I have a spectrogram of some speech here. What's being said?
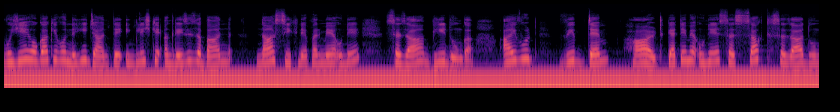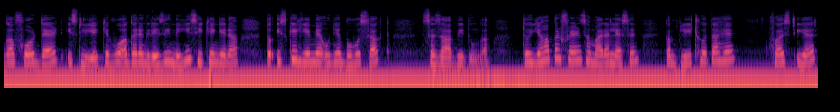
वो ये होगा कि वो नहीं जानते इंग्लिश के अंग्रेज़ी ज़बान ना सीखने पर मैं उन्हें सज़ा भी दूँगा। I would whip them hard कहते मैं उन्हें सख्त सज़ा दूँगा फॉर दैट इसलिए कि वो अगर अंग्रेज़ी नहीं सीखेंगे ना तो इसके लिए मैं उन्हें बहुत सख्त सज़ा भी दूँगा। तो यहाँ पर फ्रेंड्स हमारा लेसन कंप्लीट होता है फ़र्स्ट ईयर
